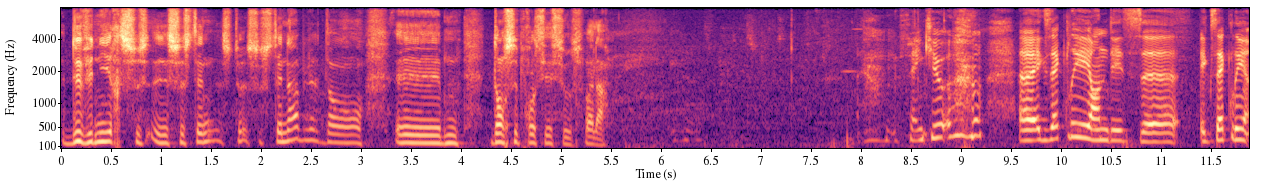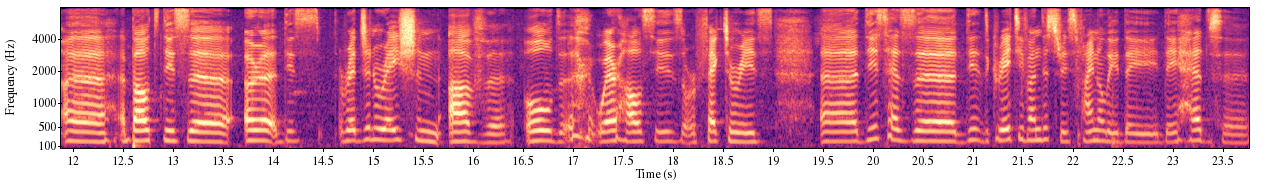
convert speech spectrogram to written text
devenir euh, soutenable dans, euh, dans ce processus. Voilà. Thank you. Uh, exactly on this, uh, exactly uh, about this, uh, this regeneration of uh, old warehouses or factories. Uh, this has uh, the, the, creative industries finally they they had a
